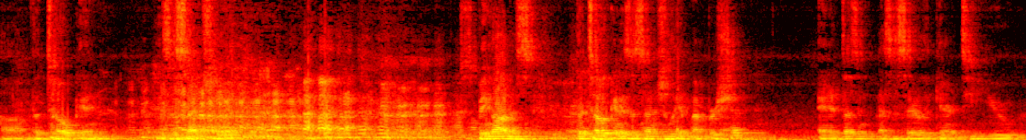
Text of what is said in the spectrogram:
Um, the token is essentially, just being honest, the token is essentially a membership and it doesn't necessarily guarantee you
